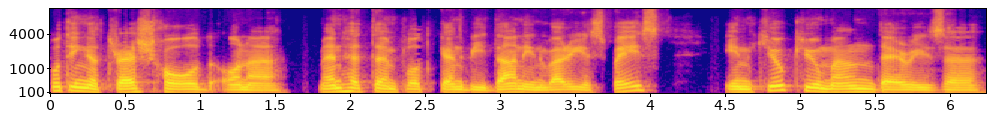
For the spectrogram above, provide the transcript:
Putting a threshold on a Manhattan plot can be done in various ways. In QQman, there is a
